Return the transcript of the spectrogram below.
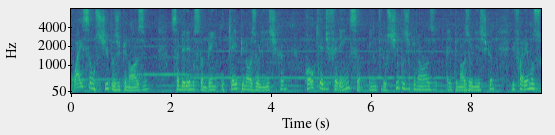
quais são os tipos de hipnose, saberemos também o que é hipnose holística, qual que é a diferença entre os tipos de hipnose, a hipnose holística, e faremos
